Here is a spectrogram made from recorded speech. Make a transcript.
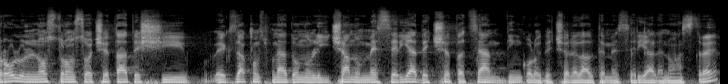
rolul nostru în societate și, exact cum spunea domnul Liceanu, meseria de cetățean dincolo de celelalte meserii ale noastre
